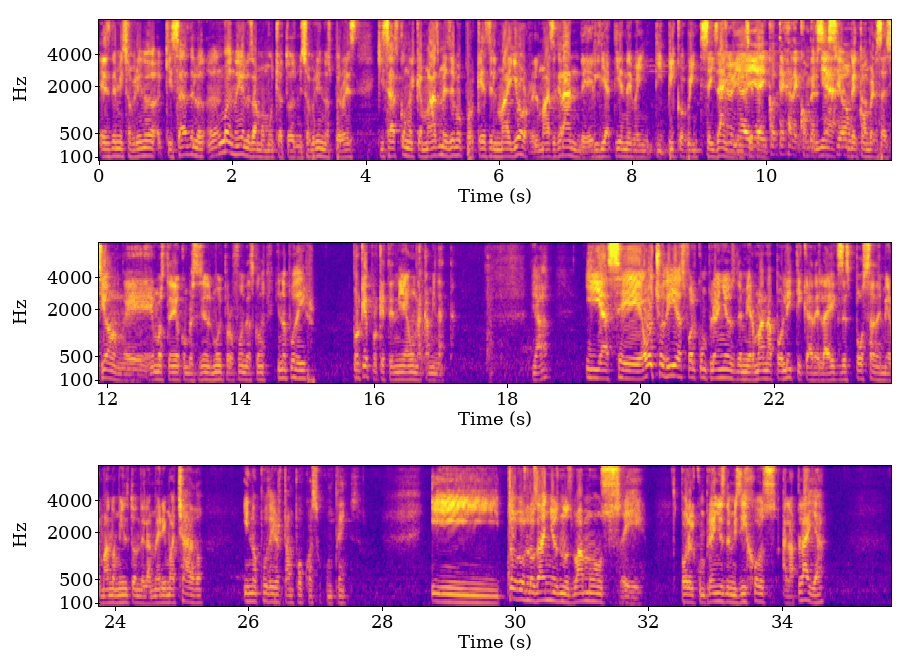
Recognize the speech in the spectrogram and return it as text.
Es de mi sobrino, quizás de los... eh, Bueno, yo les amo mucho a todos mis sobrinos, pero es quizás con el que más me llevo porque es el mayor, el más grande. Él ya tiene 20 y pico, 26 años. Ya 27 hay coteja de Ya, conversación. de conversación. eh, hemos tenido conversaciones muy profundas con él y no pude ir. ¿Por qué? Porque tenía una caminata. ¿Ya? Y hace ocho días fue el cumpleaños de mi hermana política, de la ex esposa de mi hermano Milton, de la Mary Machado, y no pude ir tampoco a su cumpleaños. Y todos los años nos vamos eh, por el cumpleaños de mis hijos a la playa,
